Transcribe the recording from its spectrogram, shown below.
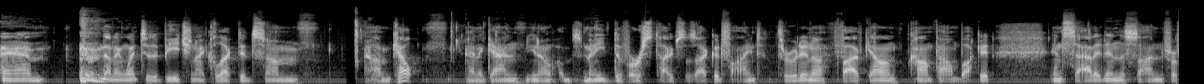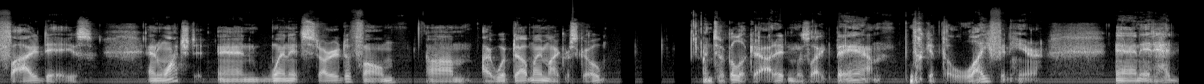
and then I went to the beach and I collected some um, kelp, and again, you know, as many diverse types as I could find. Threw it in a five gallon compound bucket, and sat it in the sun for five days, and watched it. And when it started to foam, um, I whipped out my microscope and took a look at it and was like, bam, look at the life in here. And it had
